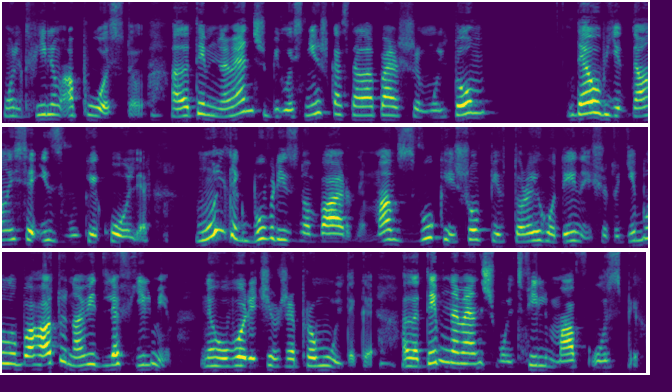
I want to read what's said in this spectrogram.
мультфільм Апостол, але тим не менш Білосніжка стала першим мультом, де об'єдналися і звуки колір. Мультик був різнобарним, мав звуки і йшов півтори години, що тоді було багато навіть для фільмів, не говорячи вже про мультики, але тим не менш мультфільм мав успіх.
